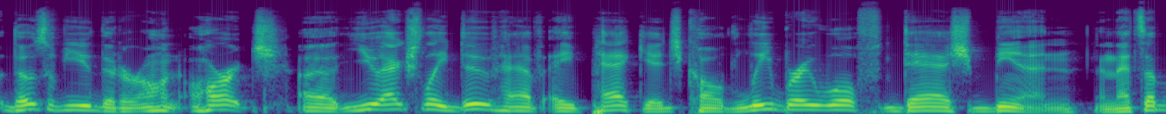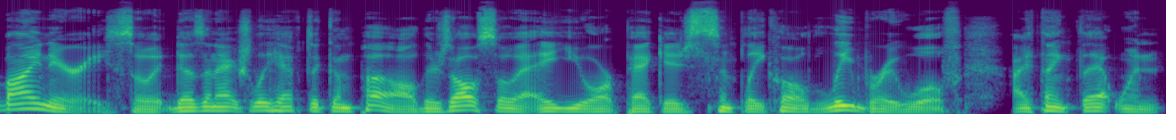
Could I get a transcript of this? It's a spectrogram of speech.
those of you that are on Arch, uh, you actually do have a package called LibreWolf bin, and that's a binary, so it doesn't actually have to compile. There's also a AUR package simply called LibreWolf. I think that one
